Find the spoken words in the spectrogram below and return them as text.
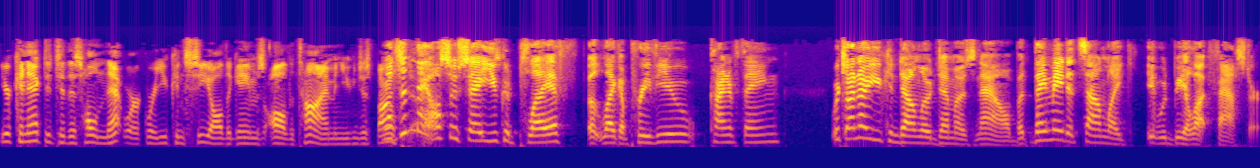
you're connected to this whole network where you can see all the games all the time and you can just buy Well, didn't they also say you could play a f- uh, like a preview kind of thing? Which I know you can download demos now, but they made it sound like it would be a lot faster.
